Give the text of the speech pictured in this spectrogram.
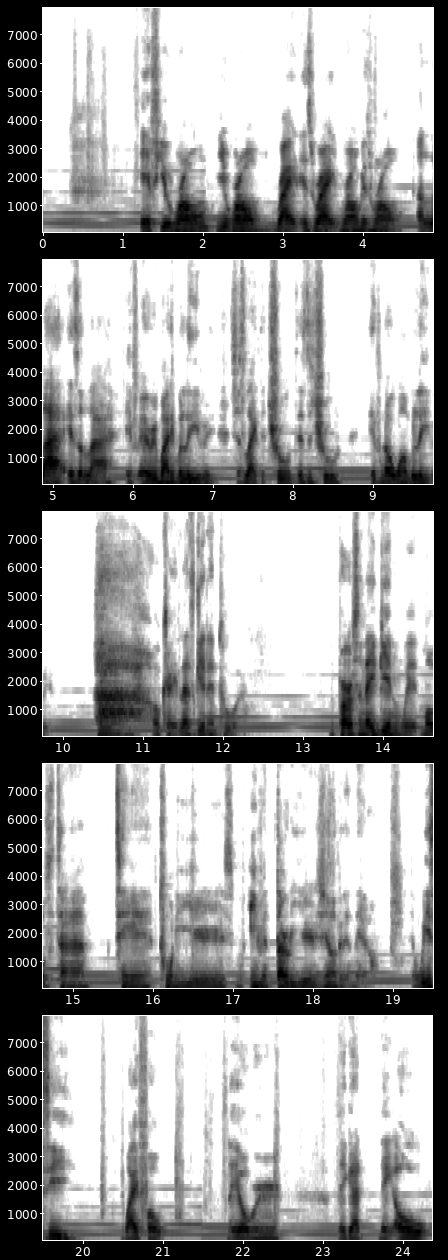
If you're wrong, you're wrong. Right is right. Wrong is wrong. A lie is a lie. If everybody believe it, just like the truth is the truth. If no one believe it. Ah, okay. Let's get into it. The person they getting with most of the time, 10, 20 years, even 30 years younger than them. And we see white folk they over here. They got they old.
